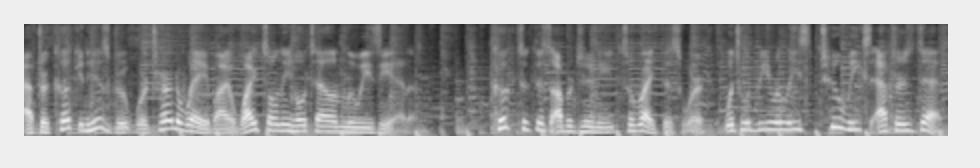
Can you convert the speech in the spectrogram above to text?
after Cooke and his group were turned away by a whites only hotel in Louisiana. Cooke took this opportunity to write this work, which would be released two weeks after his death,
